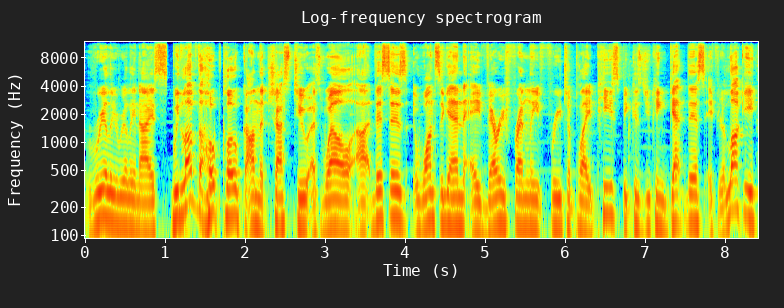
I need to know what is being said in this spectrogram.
really really nice. We love the hope cloak on the chest too as well. Uh, this is once again a very friendly free to play piece because you can get this if you're lucky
